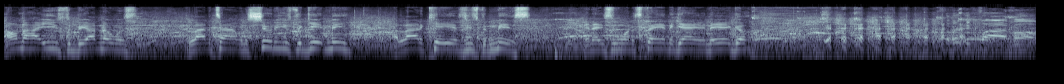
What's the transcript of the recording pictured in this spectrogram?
I don't know how he used to be. I know when a lot of time when the shooter used to get me, a lot of kids used to miss, and they used to want to stay in the game. And There you go. 35 up.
